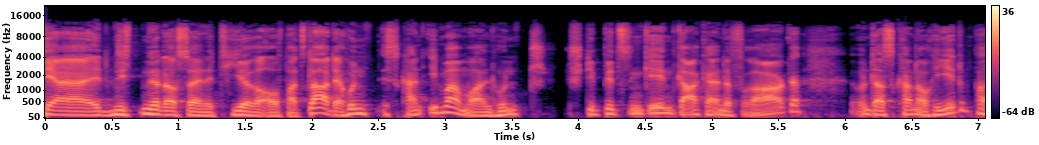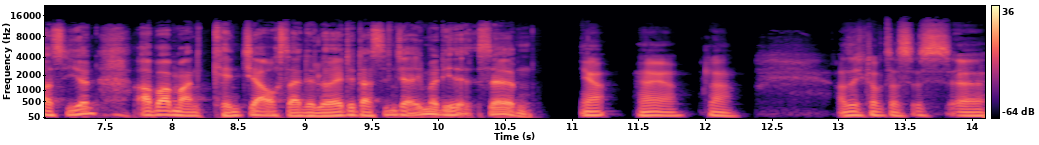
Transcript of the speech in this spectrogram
der nicht, nicht auf seine Tiere aufpasst. Klar, der Hund, es kann immer mal ein Hund stipitzen gehen, gar keine Frage. Und das kann auch jedem passieren. Aber man kennt ja auch seine Leute, das sind ja immer dieselben. ja, ja, ja, klar. Also ich glaube, das ist, äh,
